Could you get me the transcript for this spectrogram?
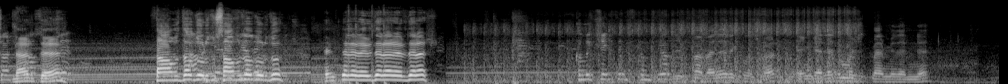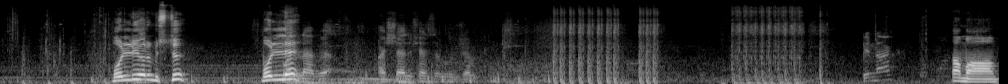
çocuk Nerede? Sağımızda durdu sağımızda durdu. Evdeler evdeler evdeler. Kılıç çektim sıkıntı yok. Lütfen bende de kılıç var. Engelledim macit mermilerini. Molliyorum üstü. Molle. Abi aşağı düşerse vuracağım. Tamam.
